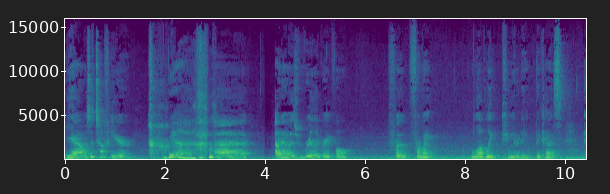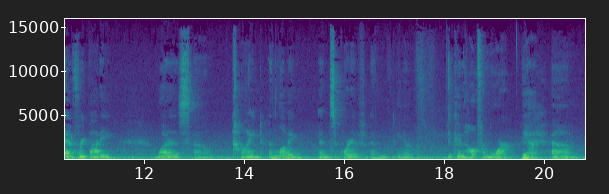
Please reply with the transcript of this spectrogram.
yeah it was a tough year. Yeah. Uh, and i was really grateful for for my lovely community because everybody was um, kind and loving and supportive, and you know, you couldn't hope for more. Yeah. Um,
